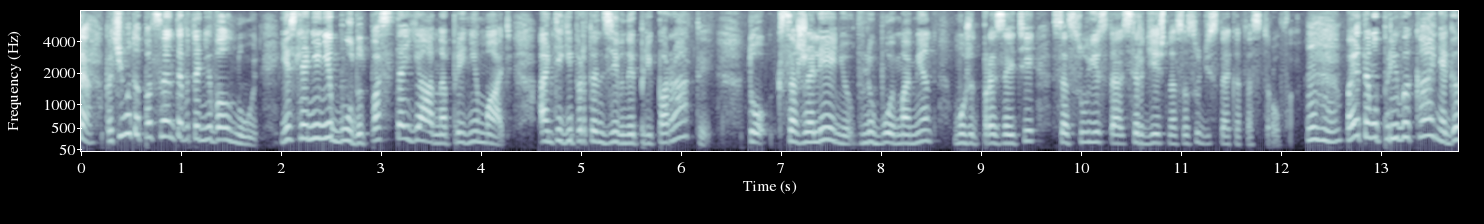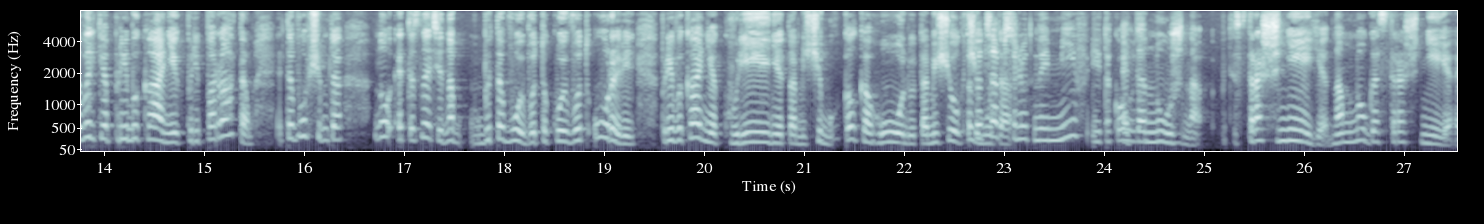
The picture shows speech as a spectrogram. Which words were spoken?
Так. Почему-то пациентов это не волнует. Если они не будут постоянно принимать антигипертензивные препараты, то, к сожалению, в любой момент может произойти сосудистая, сердечно-сосудистая катастрофа. Поэтому привыкание, говорить о привыкании к препаратам, это, в общем-то, ну, это, знаете, на бытовой вот такой вот уровень, привыкание к курению, там, чему, к алкоголю, там, еще к чему-то. абсолютний міф і такого Это нужно. Страшнее, намного страшнее,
